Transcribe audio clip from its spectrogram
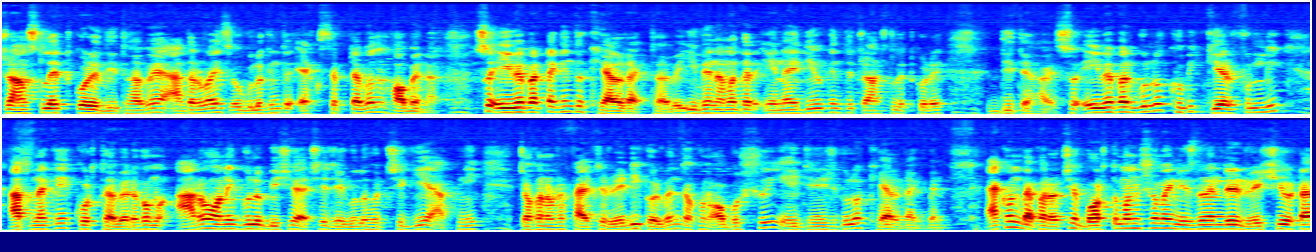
ট্রান্সলেট করে দিতে হবে আদারওয়াইজ ওগুলো কিন্তু অ্যাকসেপ্টেবল হবে না। সো এই ব্যাপারটা কিন্তু খেয়াল রাখতে হবে ইভেন আমাদের এনআইডিও কিন্তু ট্রান্সলেট করে দিতে হয়। সো এই ব্যাপারগুলো খুবই কেয়ারফুলি আপনাকে করতে হবে। এরকম আরও অনেকগুলো বিষয় আছে যেগুলো হচ্ছে গিয়ে আপনি যখন আপনার ফাইলটা রেডি করবেন, তখন অবশ্যই এই জিনিসগুলো খেয়াল রাখবেন। এখন ব্যাপার হচ্ছে, বর্তমান সময় নিউজিল্যান্ডের রেশিওটা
